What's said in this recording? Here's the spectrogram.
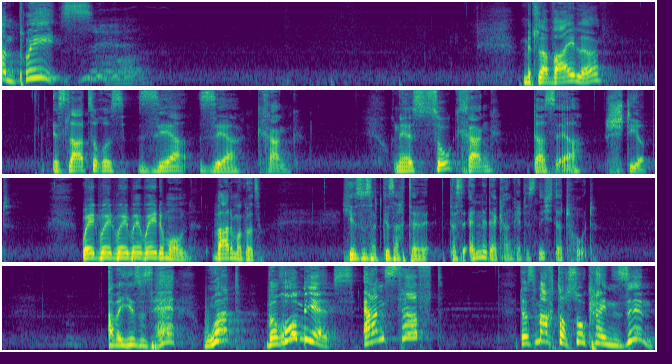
on, please. Mittlerweile ist Lazarus sehr, sehr krank. Und er ist so krank, dass er stirbt. Wait, wait, wait, wait, wait a moment. Warte mal kurz. Jesus hat gesagt, das Ende der Krankheit ist nicht der Tod. Aber Jesus, hä? What? Warum jetzt? Ernsthaft? Das macht doch so keinen Sinn.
